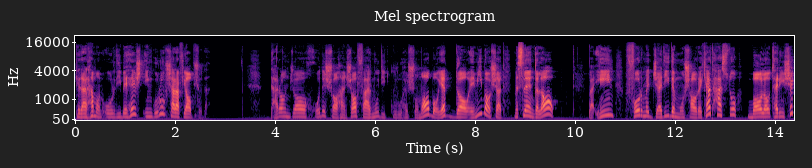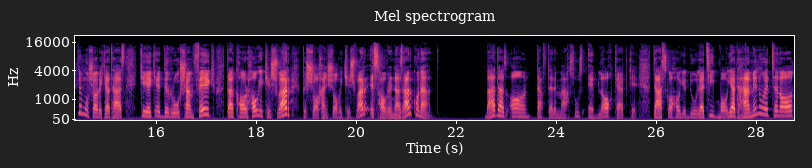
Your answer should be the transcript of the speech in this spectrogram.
که در همان اردیبهشت این گروه شرفیاب شدند. در آنجا خود شاهنشاه فرمودید گروه شما باید دائمی باشد مثل انقلاب. و این فرم جدید مشارکت هست و بالاترین شکل مشارکت هست که یک عده روشنفکر در کارهای کشور به شاهنشاه کشور اظهار نظر کنند. بعد از آن دفتر مخصوص ابلاغ کرد که دستگاه های دولتی باید همه نوع اطلاعات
